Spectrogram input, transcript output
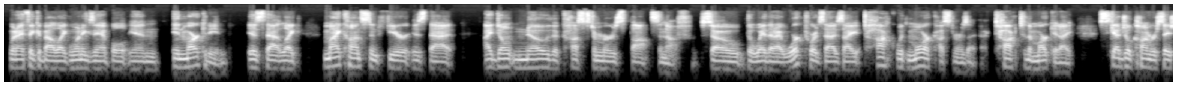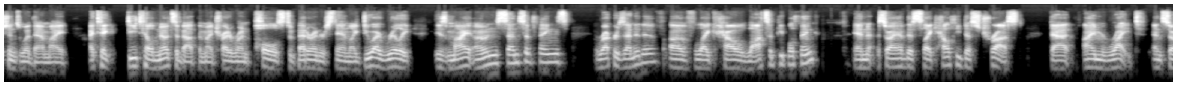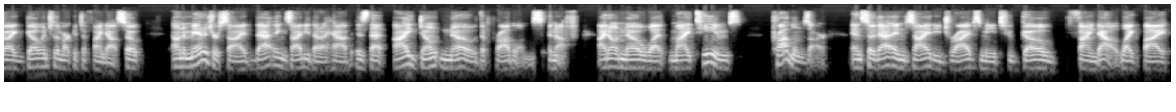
when i think about like one example in in marketing is that like my constant fear is that i don't know the customer's thoughts enough. So the way that i work towards that is i talk with more customers. I, I talk to the market. I schedule conversations with them. I i take detailed notes about them. I try to run polls to better understand like do i really is my own sense of things representative of like how lots of people think. And so i have this like healthy distrust that i'm right. And so i go into the market to find out. So on a manager side that anxiety that i have is that i don't know the problems enough. I don't know what my team's problems are. And so that anxiety drives me to go find out like by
